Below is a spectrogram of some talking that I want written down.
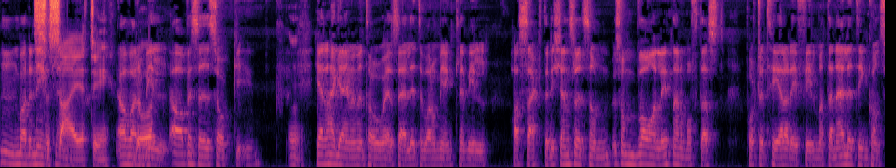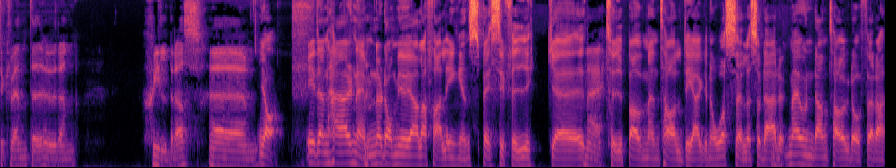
mm, vad den society. Ja, vad de vill. Ja, precis. Och mm. hela den här grejen med mental ohälsa är lite vad de egentligen vill ha sagt. Och det känns lite som, som vanligt när de oftast porträtterar det i film. Att den är lite inkonsekvent i hur den skildras. Uh, ja. I den här nämner de ju i alla fall ingen specifik eh, typ av mental diagnos eller sådär. Mm. Med undantag då för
